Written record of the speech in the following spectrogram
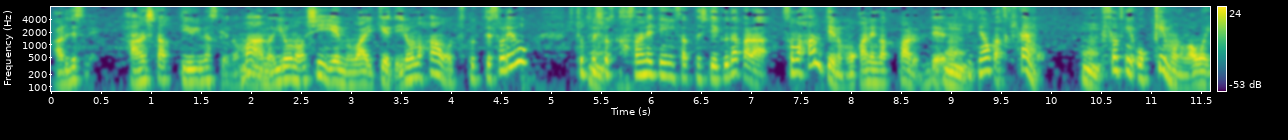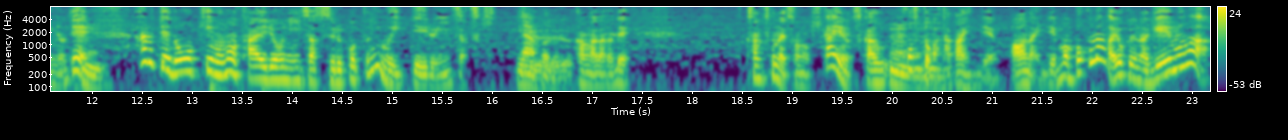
あれですね、半下って言いますけど、まあ、あの、色の CMYK って色の半を作って、それを一つ一つ重ねて印刷していく。だから、その半っていうのもお金がかかるんで、うんなおかつ機械もうん。基本的に大きいものが多いので、うんある程度大きいものを大量に印刷することに向いている印刷機っていう考え方で、たくさん作らないとその機械を使うコストが高いんで、合わないんで、まあ僕なんかよく言うのはゲームは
